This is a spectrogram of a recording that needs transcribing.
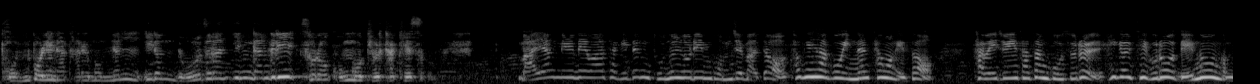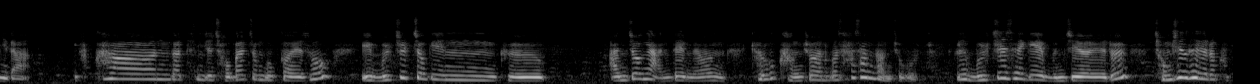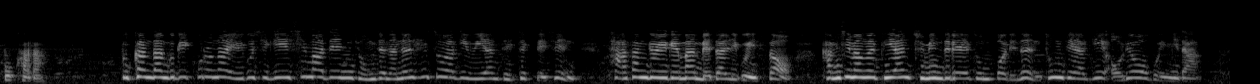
돈벌레나 다름없는 이런 너절한 인간들이 서로 공모 결탁해서 마약 밀매와 사기 등 돈을 노린 범죄마저 성행하고 있는 상황에서 사회주의 사상 고수를 해결책으로 내놓은 겁니다. 북한 같은 이제 저발전 국가에서 이 물질적인 그 안정이 안 되면 결국 강조하는 건 사상 강조거든요. 그래서 물질 세계의 문제를 정신 세계로 극복하라. 북한 당국이 코로나19 시기 심화된 경제난을 해소하기 위한 대책 대신 사상 교육에만 매달리고 있어 감시망을 피한 주민들의 돈벌이는 통제하기 어려워 보입니다.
